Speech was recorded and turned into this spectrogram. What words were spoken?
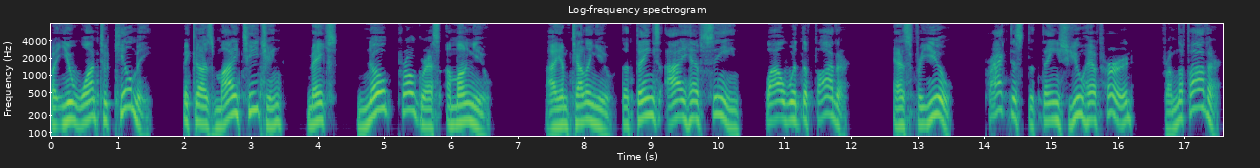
but you want to kill me because my teaching makes no progress among you. I am telling you the things I have seen while with the Father. As for you, practice the things you have heard from the Father.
